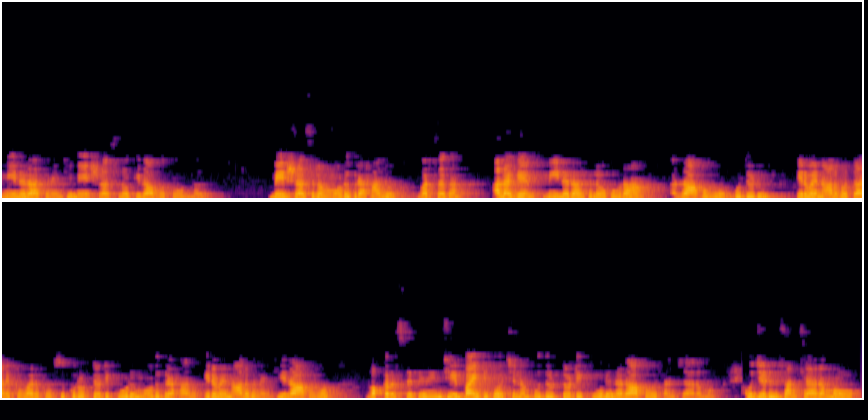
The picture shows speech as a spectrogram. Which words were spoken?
మీనరాశి నుంచి మేషరాశిలోకి రాబోతూ ఉన్నాడు. మేషరాశిలో మూడు గ్రహాలు వరుసగా అలాగే మీనరాశిలో కూడా రాహువు బుధుడు ఇరవై నాలుగో తారీఖు వరకు శుక్రుడితోటి కూడి మూడు గ్రహాలు. ఇరవై నాలుగు నుంచి రాహువు వక్ర స్థితి నుంచి బయటికి వచ్చిన బుధుడితోటి కూడిన రాహువు సంచారము. కుజుడు సంచారము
